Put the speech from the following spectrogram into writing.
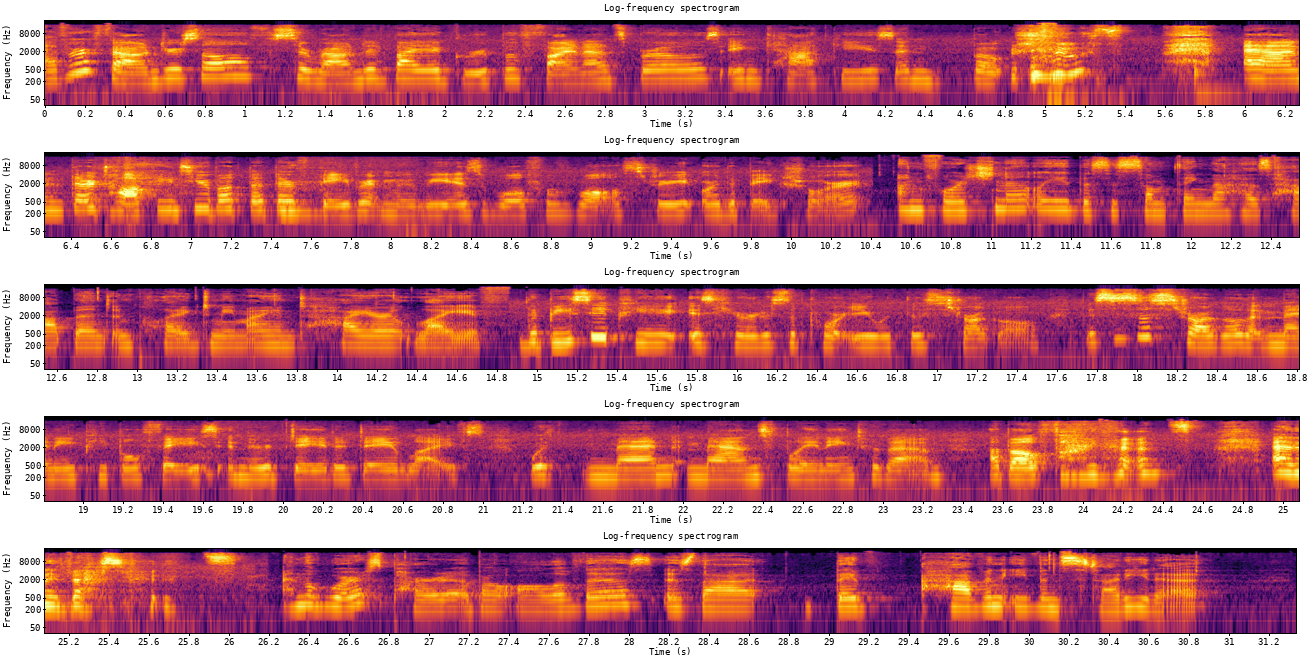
Ever found yourself surrounded by a group of finance bros in khakis and boat shoes? and they're talking to you about that their favorite movie is Wolf of Wall Street or The Big Short. Unfortunately, this is something that has happened and plagued me my entire life. The BCP is here to support you with this struggle. This is a struggle that many people face in their day to day lives, with men mansplaining to them about finance and investments. And the worst part about all of this is that they haven't even studied it.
